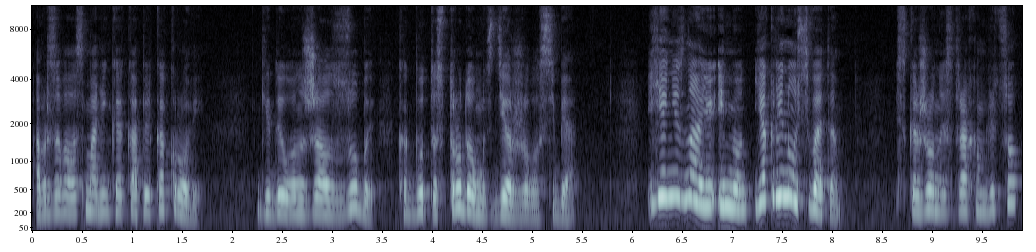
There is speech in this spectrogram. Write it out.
образовалась маленькая капелька крови. Гидеон сжал зубы, как будто с трудом сдерживал себя. «Я не знаю имен, я клянусь в этом!» Искаженное страхом лицо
